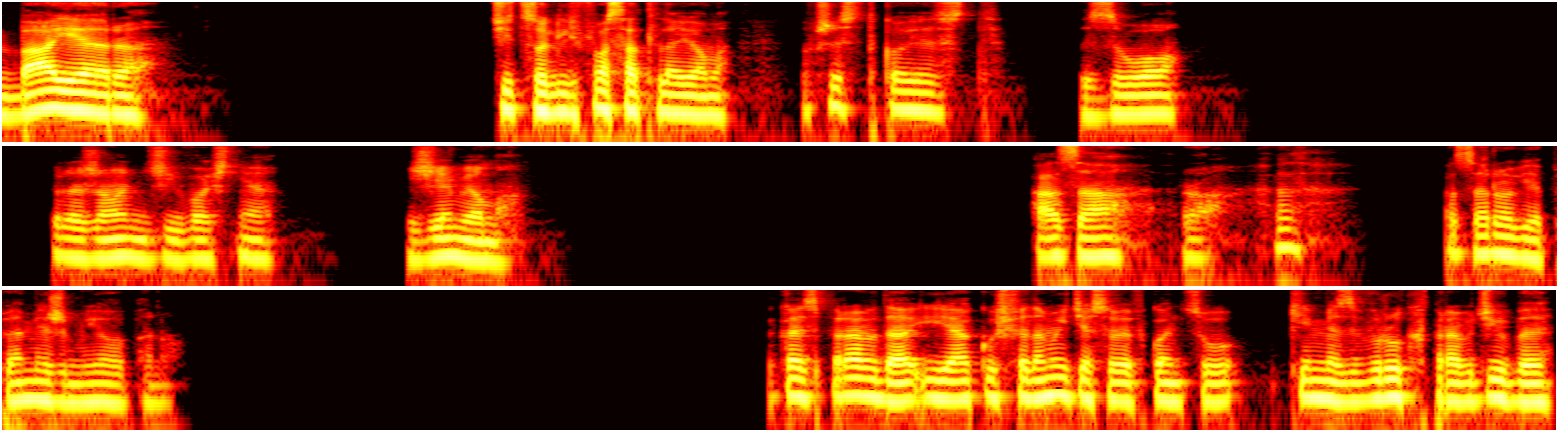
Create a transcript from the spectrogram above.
Bayer, ci co glifosat leją, to wszystko jest zło, które rządzi właśnie ziemią. Hazaro, Ha- Hazarowie, plemię żmijowe, no. Taka jest prawda i jak uświadomicie sobie w końcu, kim jest wróg prawdziwy,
